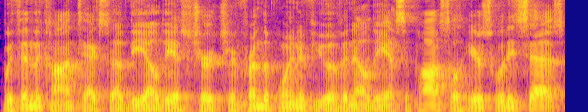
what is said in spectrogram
within the context of the LDS Church and from the point of view of an LDS apostle. Here's what he says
